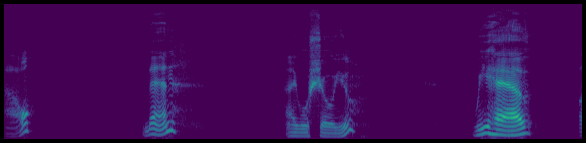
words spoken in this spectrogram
ow, then I will show you. We have a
